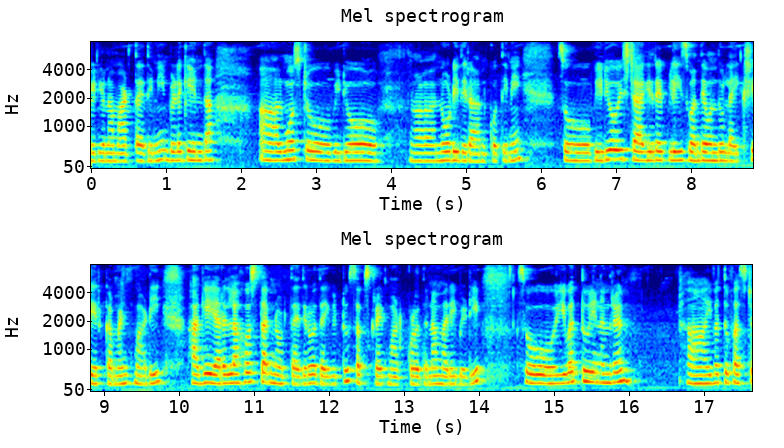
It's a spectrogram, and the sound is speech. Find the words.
ವಿಡಿಯೋನ ಮಾಡ್ತಾಯಿದ್ದೀನಿ ಬೆಳಗ್ಗೆಯಿಂದ ಆಲ್ಮೋಸ್ಟು ವಿಡಿಯೋ ನೋಡಿದ್ದೀರಾ ಅನ್ಕೋತೀನಿ. ಸೊ ವಿಡಿಯೋ ಇಷ್ಟ ಆಗಿದರೆ ಪ್ಲೀಸ್ ಒಂದೇ ಒಂದು ಲೈಕ್ ಶೇರ್ ಕಮೆಂಟ್ ಮಾಡಿ. ಹಾಗೆ ಯಾರೆಲ್ಲ ಹೊಸದಾಗಿ ನೋಡ್ತಾ ಇದ್ದೀರೋ ದಯವಿಟ್ಟು ಸಬ್ಸ್ಕ್ರೈಬ್ ಮಾಡ್ಕೊಳ್ಳೋದನ್ನು ಮರಿಬೇಡಿ. ಸೊ ಇವತ್ತು ಏನಂದರೆ ಇವತ್ತು ಫಸ್ಟ್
